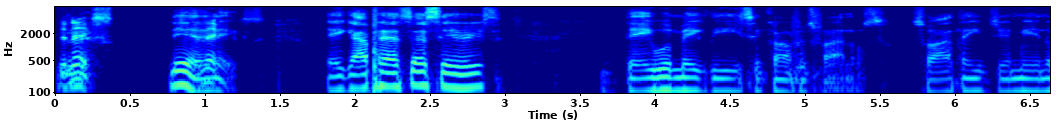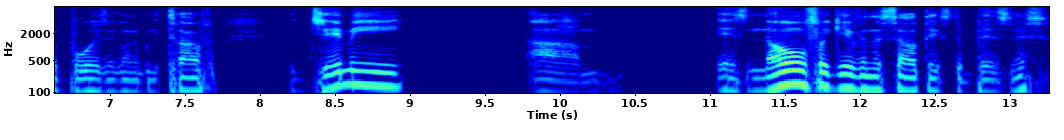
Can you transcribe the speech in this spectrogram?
The Knicks. Yeah, the, the Knicks. Knicks. They got past that series. They will make the Eastern Conference Finals. So I think Jimmy and the boys are going to be tough. Jimmy um, is known for giving the Celtics the business.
